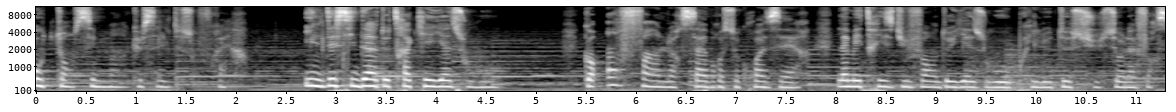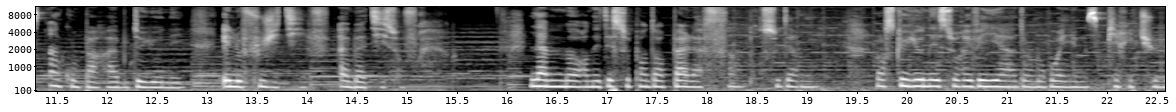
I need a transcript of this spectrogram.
autant ses mains que celles de son frère. Il décida de traquer Yasuo. Quand enfin leurs sabres se croisèrent, la maîtrise du vent de Yasuo prit le dessus sur la force incomparable de Yone et le fugitif abattit son frère. La mort n'était cependant pas la fin pour ce dernier. Lorsque Yone se réveilla dans le royaume spirituel,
